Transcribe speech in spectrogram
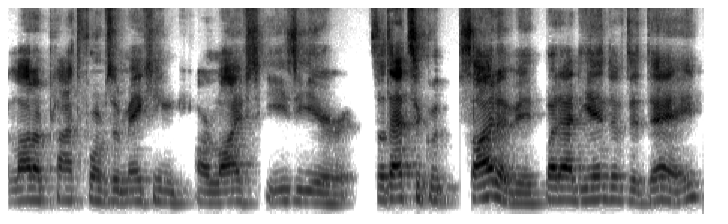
A lot of platforms are making our lives easier. So that's a good side of it. But at the end of the day,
